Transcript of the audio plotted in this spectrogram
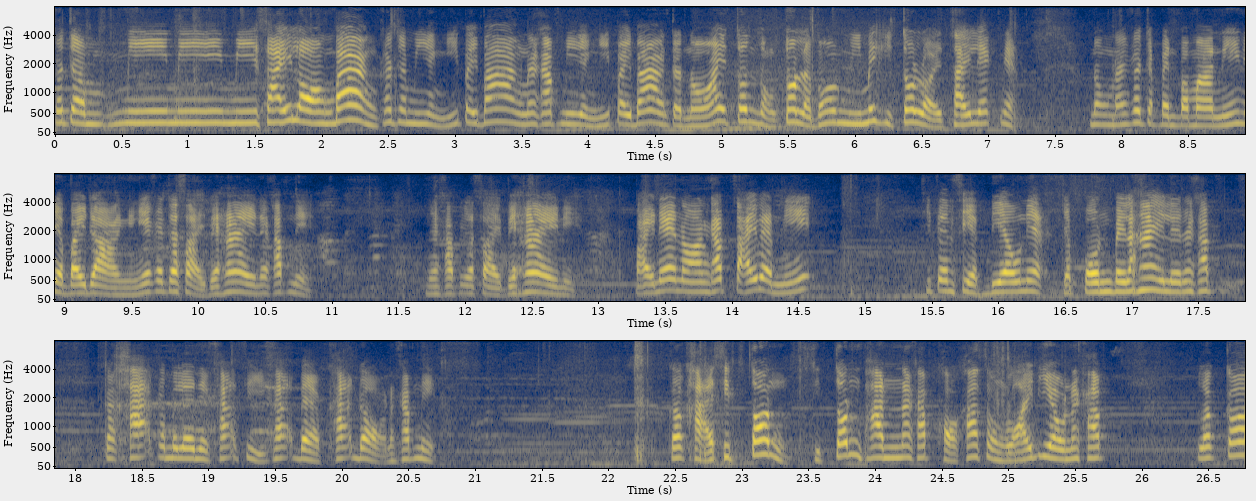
ก็จะมีมีมีไซส์รองบ้าง ก็จะมีอย่างนี้ไปบ้างนะครับ มีอย่างนี้ไปบ้างแต่น้อยต้นสองต้นแหละเพราะมันมีไม่กี่ต้นหรอกไซส์เล็กเนี่ยนอกนั้นก็จะเป็นประมาณนี้เนี่ยใบด่างอย่างเงี้ยก็จะใส่ไปให้นะครับนี่นะครับจะใส่ไปให้นี่ ไปแน่นอนครับไซส์แบบนี้ ที่เป็นเสียบเดียวเนี่ยจะปนไปให้เลยนะครับ กระคะกันไปเลยเนี่ยคะสีคะแบบคะดอกนะครับนี่ก็ขาย 10 ต้น 10 ต้นพันนะครับ ขอค่าส่งร้อยเดียวนะครับ แล้วก็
